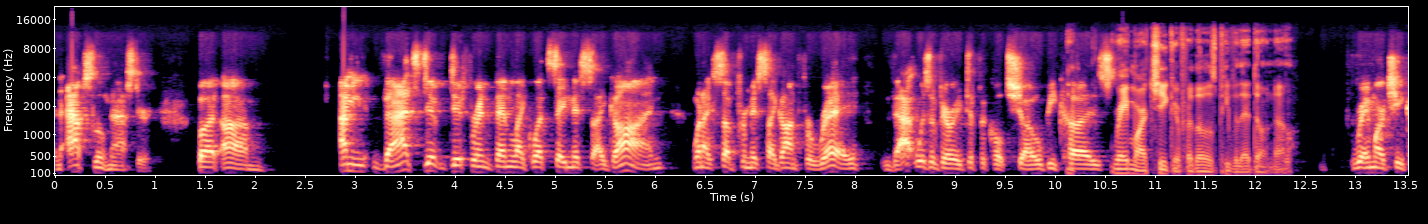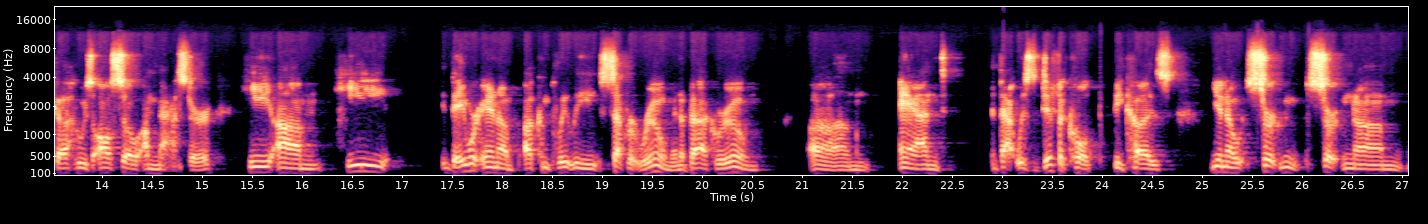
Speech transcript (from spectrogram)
an absolute master. But um, I mean, that's di- different than like, let's say Miss Saigon, when I subbed for Miss Saigon for Ray, that was a very difficult show because Ray Marchica, for those people that don't know, Ray Marchica, who's also a master, he um, he they were in a, a completely separate room in a back room, um, and that was difficult because you know certain certain um,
